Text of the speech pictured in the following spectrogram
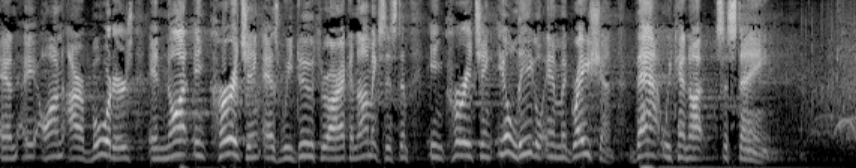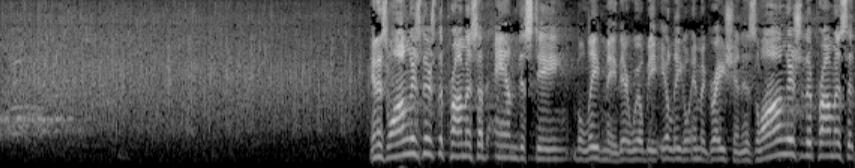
and uh, on our borders and not encouraging, as we do through our economic system, encouraging illegal immigration. That we cannot sustain. And as long as there's the promise of amnesty, believe me, there will be illegal immigration. As long as the promise that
